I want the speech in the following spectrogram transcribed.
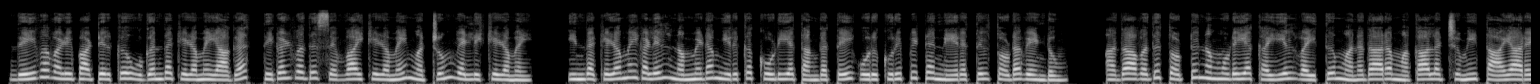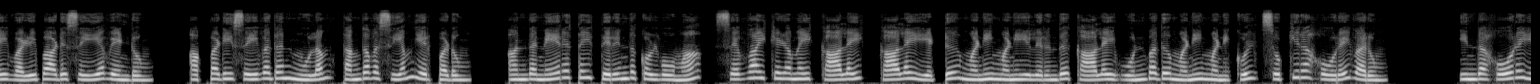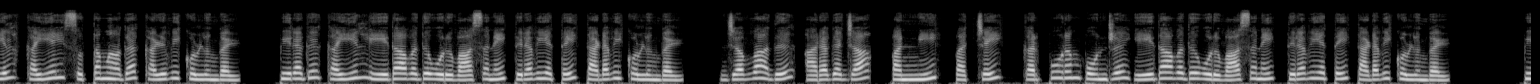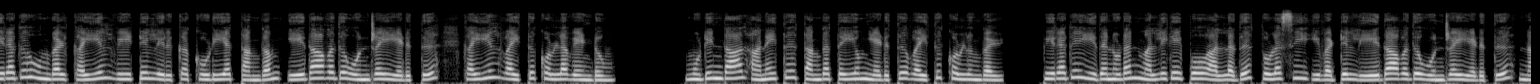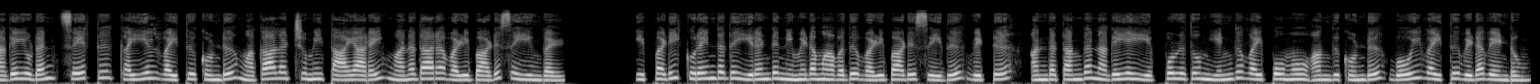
தெய்வ வழிபாட்டிற்கு உகந்த கிழமையாக திகழ்வது செவ்வாய்க்கிழமை மற்றும் வெள்ளிக்கிழமை. இந்த கிழமைகளில் நம்மிடம் இருக்கக்கூடிய தங்கத்தை ஒரு குறிப்பிட்ட நேரத்தில் தொட வேண்டும். அதாவது தொட்டு நம்முடைய கையில் வைத்து மனதார மகாலட்சுமி தாயாரை வழிபாடு செய்ய வேண்டும். அப்படி செய்வதன் மூலம் தங்கவசியம் ஏற்படும். அந்த நேரத்தை தெரிந்து கொள்வோமா? செவ்வாய்க்கிழமை காலை காலை எட்டு மணி மணியிலிருந்து காலை ஒன்பது மணி மணிக்குள் சுக்கிர ஹோரை வரும். இந்த ஹோரையில் கையை சுத்தமாக கழுவிக் கொள்ளுங்கள். பிறகு கையில் ஏதாவது ஒரு வாசனை திரவியத்தை தடவிக் கொள்ளுங்கள். ஜவ்வாது அரகஜா பன்னீர் பச்சை கற்பூரம் போன்ற ஏதாவது ஒரு வாசனை திரவியத்தை தடவிக் கொள்ளுங்கள் பிறகு உங்கள் கையில் வீட்டில் இருக்கக்கூடிய தங்கம் ஏதாவது ஒன்றை எடுத்து கையில் வைத்துக் கொள்ள வேண்டும். முடிந்தால் அனைத்து தங்கத்தையும் எடுத்து வைத்துக் கொள்ளுங்கள். பிறகு இதனுடன் மல்லிகைப்பூ அல்லது துளசி இவற்றில் ஏதாவது ஒன்றை எடுத்து நகையுடன் சேர்த்து கையில் வைத்து கொண்டு மகாலட்சுமி தாயாரை மனதார வழிபாடு செய்யுங்கள். இப்படி குறைந்தது இரண்டு நிமிடமாவது வழிபாடு செய்து விட்டு அந்த தங்க நகையை எப்பொழுதும் எங்கு வைப்போமோ அங்கு கொண்டு போய் வைத்து விட வேண்டும்.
